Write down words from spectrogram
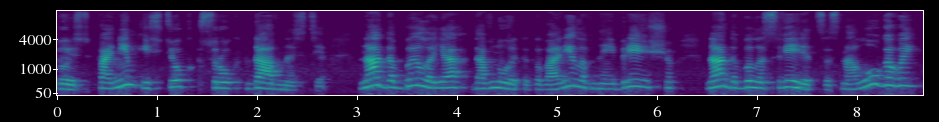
То есть по ним истек срок давности – надо было, я давно это говорила, в ноябре еще, надо было свериться с налоговой,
